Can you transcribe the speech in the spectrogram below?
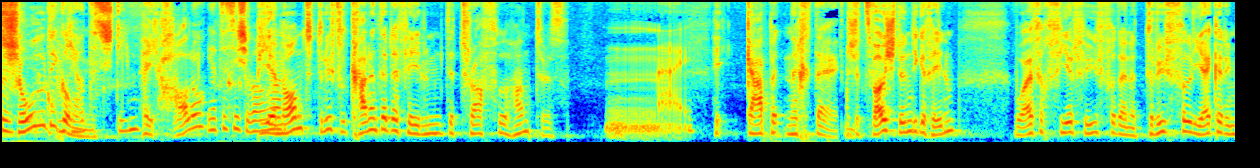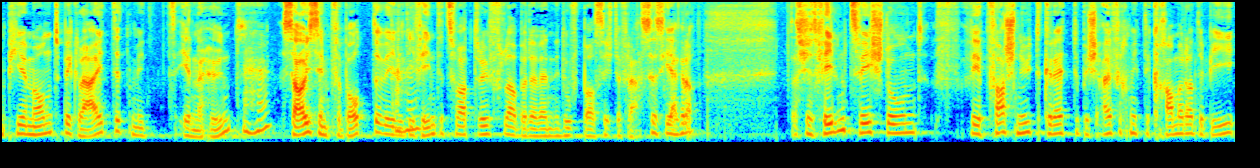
Entschuldigung. Oh, ja, das stimmt. Hey, hallo? Ja, das ist wahr. Piemont Trüffel. Kennen ihr den Film The Truffle Hunters? Nein. Hey, gebt nicht den. Das ist ein zweistündiger Film, wo einfach vier, fünf von diesen Trüffeljäger im Piemont begleitet mit ihren Hunden. Säue sind verboten, weil die finden zwar Trüffel, aber wenn du nicht aufpasst, dann fressen sie ja gerade. Das ist ein Film, zwei Stunden, wird fast nichts geredet. Du bist einfach mit der Kamera dabei,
